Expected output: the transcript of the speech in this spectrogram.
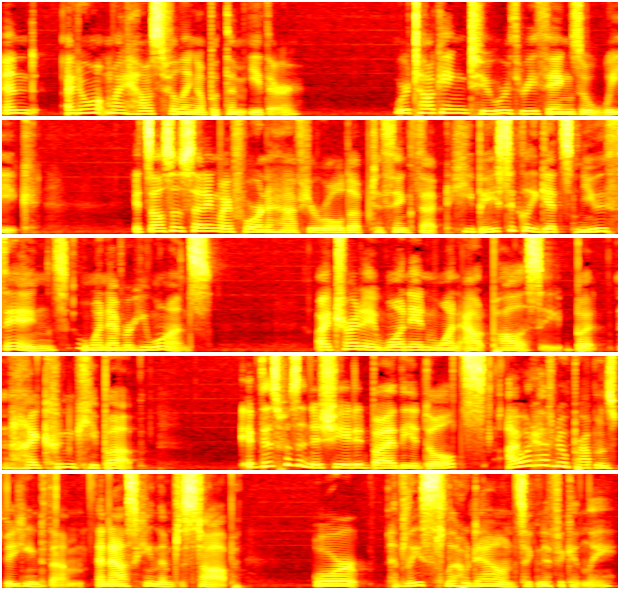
And I don't want my house filling up with them either. We're talking two or three things a week. It's also setting my four and a half year old up to think that he basically gets new things whenever he wants. I tried a one in, one out policy, but I couldn't keep up. If this was initiated by the adults, I would have no problem speaking to them and asking them to stop, or at least slow down significantly.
